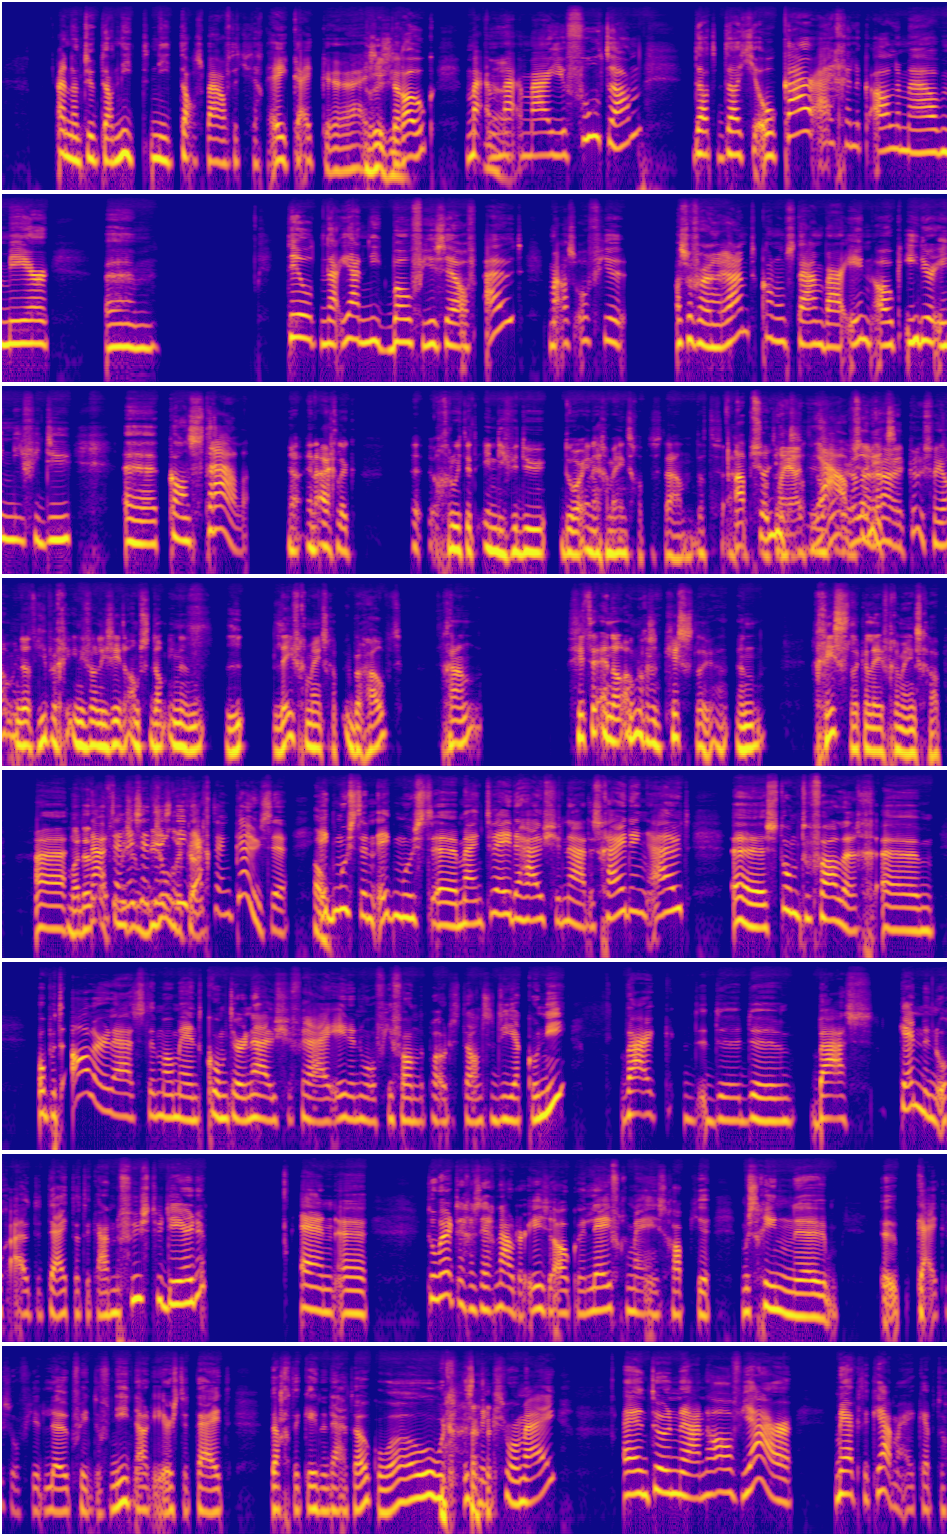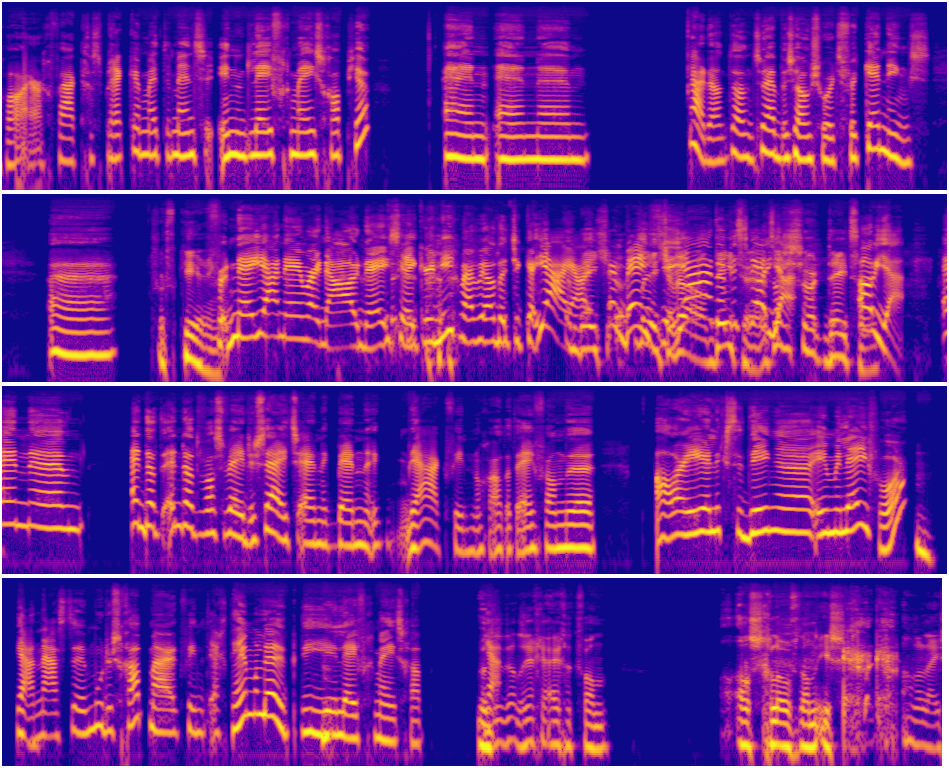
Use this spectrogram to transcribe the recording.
En natuurlijk dan niet, niet tastbaar of dat je zegt, hé hey, kijk, hij zit er ook. Maar, ja. maar, maar je voelt dan dat, dat je elkaar eigenlijk allemaal meer um, tilt naar, ja, niet boven jezelf uit, maar alsof, je, alsof er een ruimte kan ontstaan waarin ook ieder individu uh, kan stralen. Ja, en eigenlijk groeit het individu door in een gemeenschap te staan. Dat is absoluut. Wat, ja, ja absoluut. wel een rare keuze van jou om in dat hypergeïndividualiseerde Amsterdam in een leefgemeenschap überhaupt te gaan zitten en dan ook nog eens een christelijke, een christelijke leefgemeenschap. Uh, maar dat, nou, ten is het is niet echt een keuze. Oh. Ik moest, een, ik moest uh, mijn tweede huisje na de scheiding uit. Uh, stond toevallig um, op het allerlaatste moment komt er een huisje vrij in een hofje van de protestantse diaconie. Waar ik de, de, de baas kende nog uit de tijd dat ik aan de VU studeerde. En toen werd er gezegd, nou, er is ook een leefgemeenschapje. Misschien uh, kijk eens of je het leuk vindt of niet. Nou, de eerste tijd dacht ik inderdaad ook, wow, dat is niks voor mij. En toen na een half jaar merkte ik, ja, maar ik heb toch wel erg vaak gesprekken met de mensen in het leefgemeenschapje. En, en uh, nou, dan, dan zo hebben we zo'n soort verkennings. Uh, een soort verkering. Ver, nee, ja, nee, maar nou, nee, zeker niet. Maar wel dat je. Ja, ja, een beetje. Een beetje, een beetje ja, dat daten. is wel. Ja. een soort date. Oh ja. En, uh, en, dat, en dat was wederzijds. En ik ben, ik, ja, ik vind nog altijd een van de allerheerlijkste dingen in mijn leven hoor. Hm. Ja, naast de moederschap, maar ik vind het echt helemaal leuk, die hm. leefgemeenschap. Want ja. dan zeg je eigenlijk van, als geloof dan is allerlei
